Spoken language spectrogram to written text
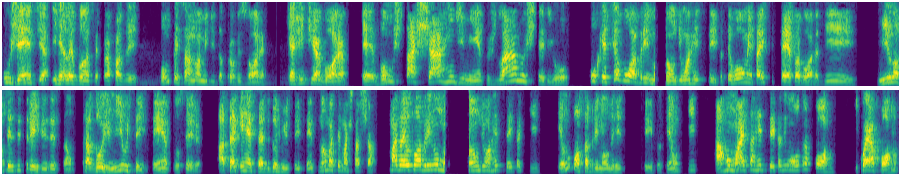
urgência e relevância para fazer. Vamos pensar numa medida provisória que a gente agora é, vamos taxar rendimentos lá no exterior Porque se eu vou abrir mão de uma receita, se eu vou aumentar esse teto agora de 1.903 de isenção para 2.600, ou seja, até quem recebe 2.600 não vai ser mais taxado. Mas aí eu estou abrindo mão de uma receita aqui. Eu não posso abrir mão de receita, eu tenho que arrumar essa receita de uma outra forma. E qual é a forma?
